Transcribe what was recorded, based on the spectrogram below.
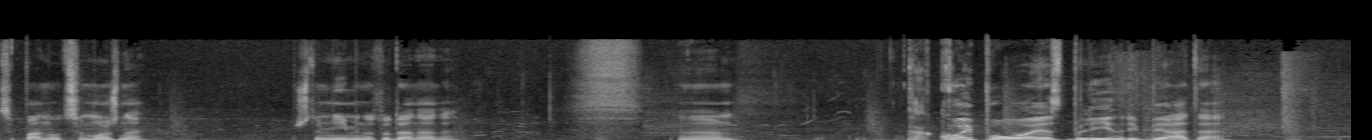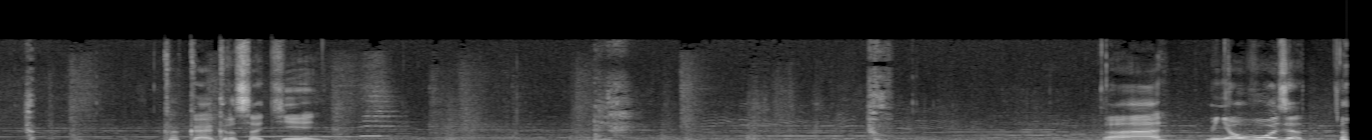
цепануться можно? Что мне именно туда надо? Эм. Какой поезд, блин, ребята? Какая красотень. А! Меня увозят!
